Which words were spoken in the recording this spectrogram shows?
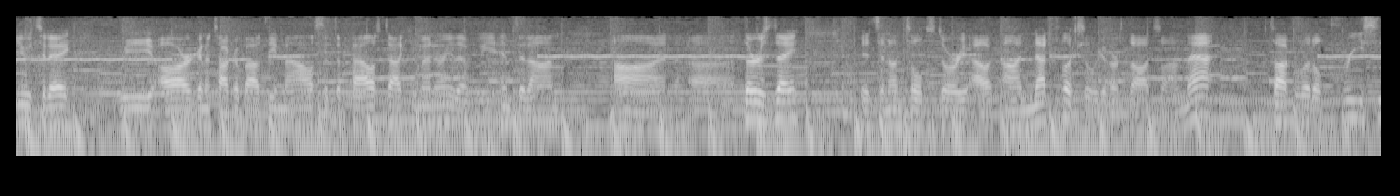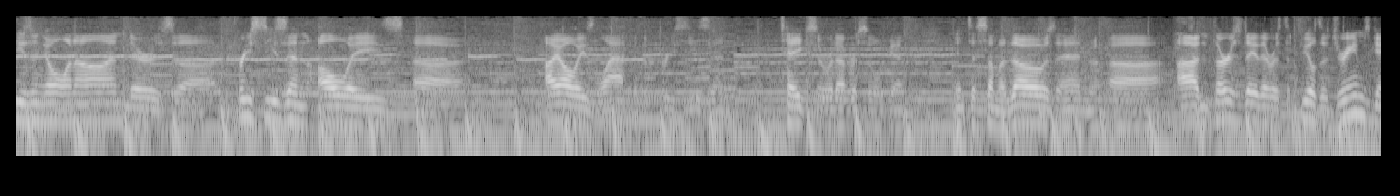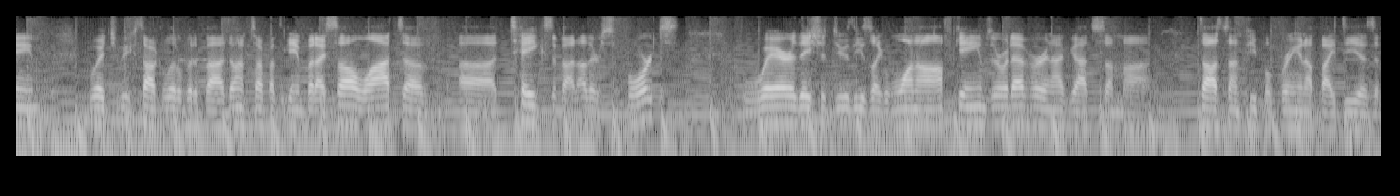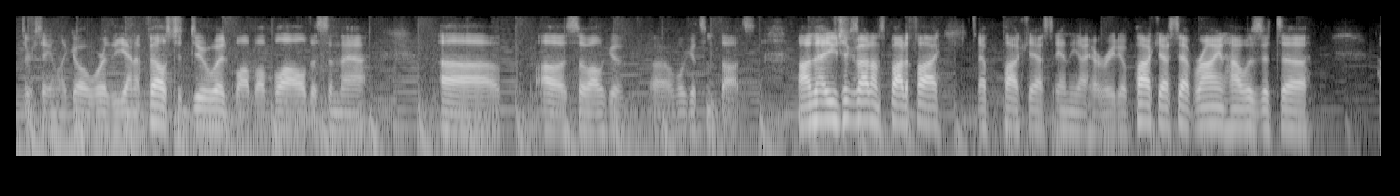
you today. We are going to talk about the Malice at the Palace documentary that we hinted on on uh, Thursday. It's an untold story out on Netflix, so we'll give our thoughts on that. Talk a little preseason going on. There's uh, preseason always. Uh, I always laugh at the preseason takes or whatever, so we'll get into some of those. And uh, on Thursday, there was the Fields of Dreams game, which we talk a little bit about. Don't have to talk about the game, but I saw a lot of uh, takes about other sports where they should do these like one-off games or whatever. And I've got some uh, thoughts on people bringing up ideas if they're saying like, oh, where the NFL should do it, blah blah blah, all this and that. Uh, uh, so I'll give uh, we'll get some thoughts on that. You can check us out on Spotify, Apple Podcast, and the iHeartRadio podcast app. Ryan, how was it? Uh,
